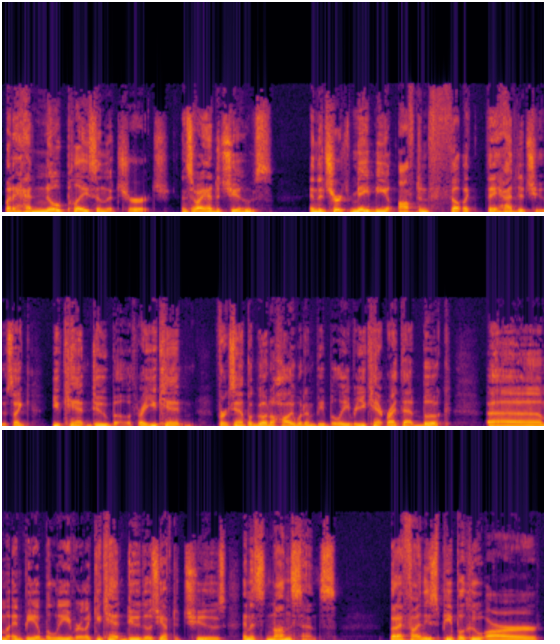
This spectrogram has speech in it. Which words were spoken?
but it had no place in the church. And so I had to choose. And the church made me often felt like they had to choose. Like you can't do both, right? You can't, for example, go to Hollywood and be a believer. You can't write that book um, and be a believer. Like you can't do those. You have to choose, and it's nonsense. But I find these people who are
